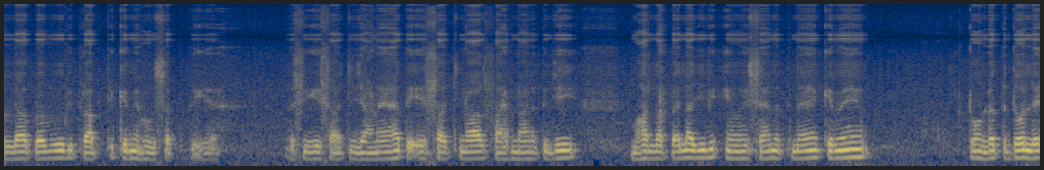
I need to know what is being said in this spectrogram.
ਅੱਲਾ ਪ੍ਰਭੂ ਦੀ ਪ੍ਰਾਪਤੀ ਕਿਵੇਂ ਹੋ ਸਕਦੀ ਹੈ? ਅਸੀਂ ਇਹ ਸੱਚ ਜਾਣਿਆ ਹੈ ਤੇ ਇਸ ਸੱਚ ਨਾਲ ਸਾਹਿਬ ਨਾਨਕ ਜੀ ਮਹੱਲਾ ਪਹਿਲਾ ਜੀ ਵੀ ਇਉਂ ਹੀ ਸਹਿਮਤ ਨੇ, ਕਿਵੇਂ ਟੁੰਡਤ ਦੋਲੇ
